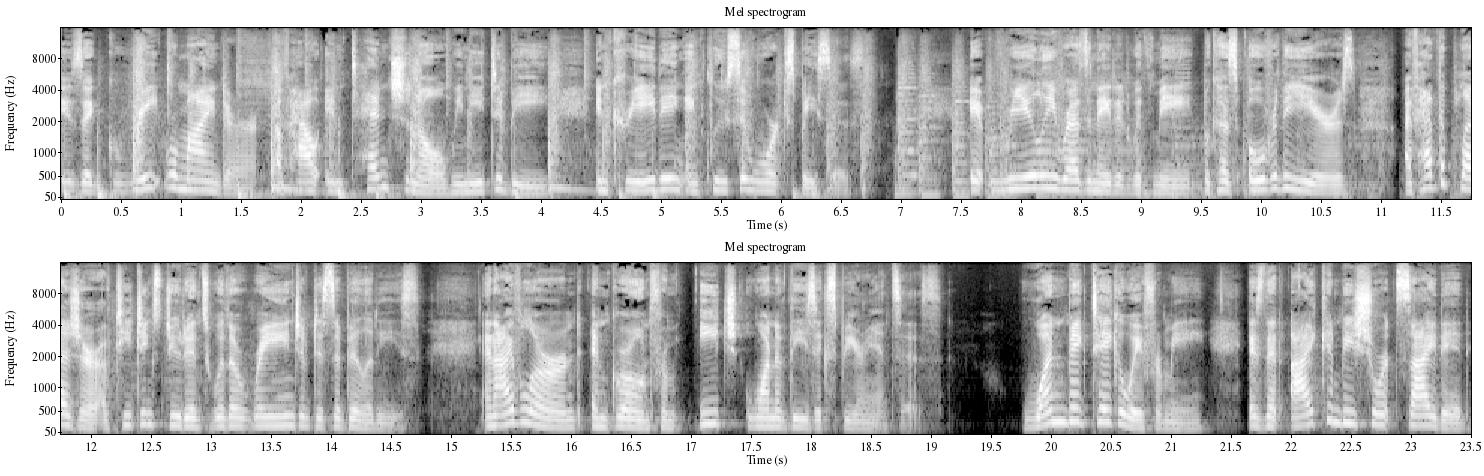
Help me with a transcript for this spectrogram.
is a great reminder of how intentional we need to be in creating inclusive workspaces. It really resonated with me because over the years, I've had the pleasure of teaching students with a range of disabilities, and I've learned and grown from each one of these experiences. One big takeaway for me is that I can be short sighted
